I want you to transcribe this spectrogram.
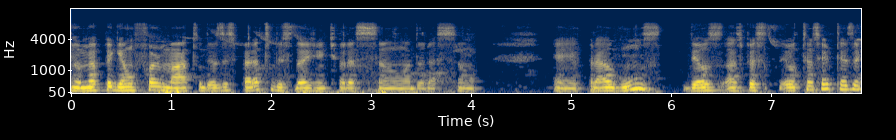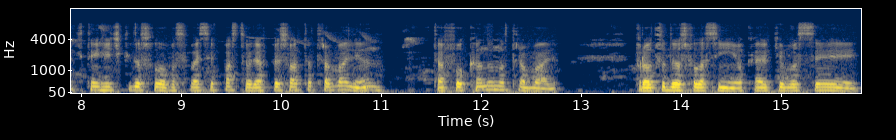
eu me apeguei a um formato, Deus espera tudo isso da gente, oração, adoração. É, para alguns Deus, as pessoas, eu tenho certeza que tem gente que Deus falou, você vai ser pastor e a pessoa está trabalhando, está focando no trabalho. Para outro Deus falou assim, eu quero que você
